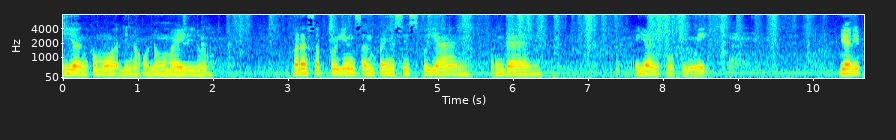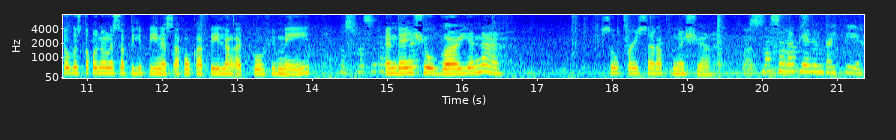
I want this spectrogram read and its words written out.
Yan, kumuha din ako ng Milo. Para sa prince and princess ko yan. And then, ayan, coffee mate. Yan, ito gusto ko nung nasa Pilipinas ako, kape lang at coffee mate. Mas masarap And then, sugar, yan na. Super sarap na siya. Mas masarap yan yung Thai tea.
